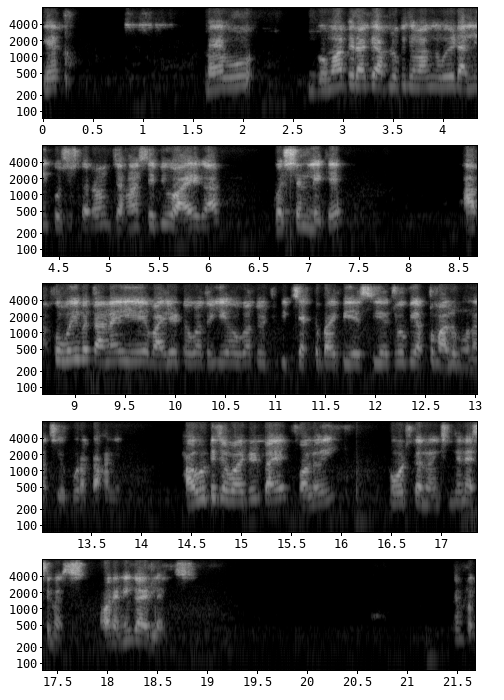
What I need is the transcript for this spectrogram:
Clear? मैं वो घुमा फिरा के आप लोग के दिमाग में वही डालने की कोशिश कर रहा हूँ जहाँ से भी वो आएगा क्वेश्चन लेके आपको वही बताना है ये वायलेट होगा तो ये होगा तो it be checked by PSC या जो भी आपको मालूम होना चाहिए पूरा कहानी how it is avoided by following codes conventions in SMS or any guidelines. Simple.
